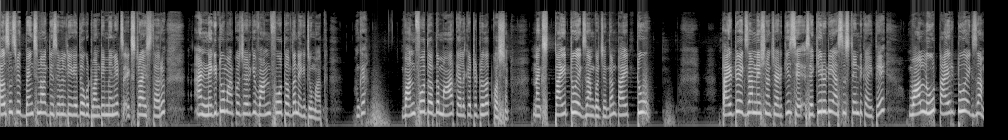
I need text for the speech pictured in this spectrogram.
పర్సన్స్ విత్ బెంచ్ మార్క్ డిసబిలిటీకి అయితే ఒక ట్వంటీ మినిట్స్ ఎక్స్ట్రా ఇస్తారు. అండ్ నెగిటివ్ మార్క్ వచ్చేవాడికి one fourth of the negative mark. Okay? One fourth of the mark allocated to that question next type two ఎగ్జామ్కి వచ్చేద్దాం. Type two. Type two examination వచ్చేటికి సెక్యూరిటీ అసిస్టెంట్కి అయితే వాళ్ళు టైర్ టూ ఎగ్జామ్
